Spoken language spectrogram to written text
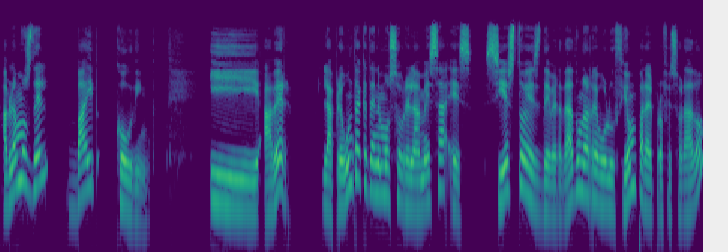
Hablamos del vibe coding. Y, a ver, la pregunta que tenemos sobre la mesa es si esto es de verdad una revolución para el profesorado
